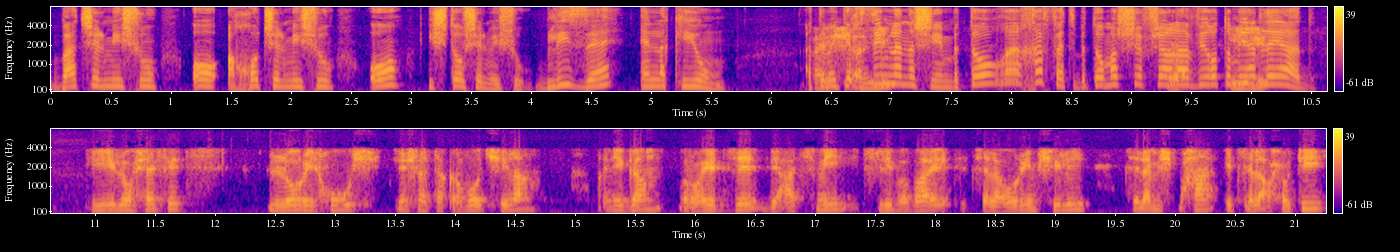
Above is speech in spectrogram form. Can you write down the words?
בת של מישהו, או אחות של מישהו, או אשתו של מישהו. בלי זה אין לה קיום. אתם מתייחסים. לנשים בתור uh, חפץ, בתור משהו שאפשר לא, להעביר אותו היא, מיד ליד. היא לא חפץ, לא רכוש, יש לה את הכבוד שלה. אני גם רואה את זה בעצמי, אצלי בבית, אצל ההורים שלי, אצל המשפחה, אצל אחותי,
